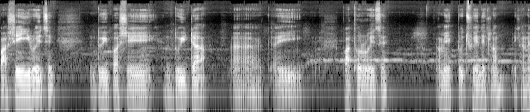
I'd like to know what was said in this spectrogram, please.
পাশেই রয়েছে। দুই পাশে দুইটা এই পাথর রয়েছে। আমি একটু ছুঁয়ে দেখলাম, এখানে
